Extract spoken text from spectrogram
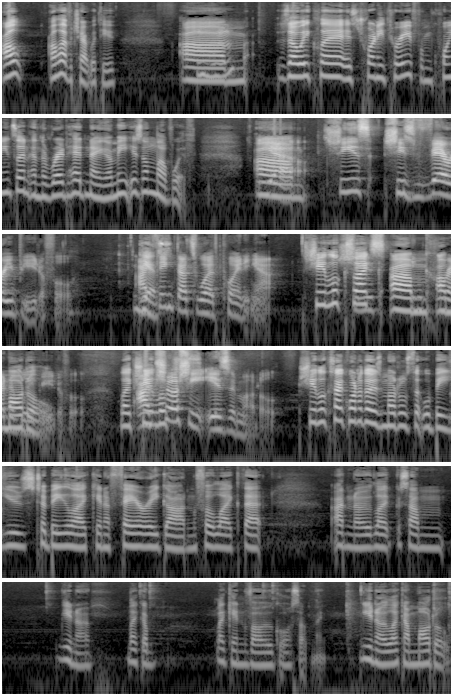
I'll I'll have a chat with you." Um, Zoe Claire is 23 from Queensland, and the redhead Naomi is in love with. Um, yeah, she's she's very beautiful. I think that's worth pointing out. She looks She's like um a model. Beautiful. Like she I'm looks sure she is a model. She looks like one of those models that would be used to be like in a fairy garden for like that. I don't know, like some, you know, like a, like in Vogue or something. You know, like a model.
